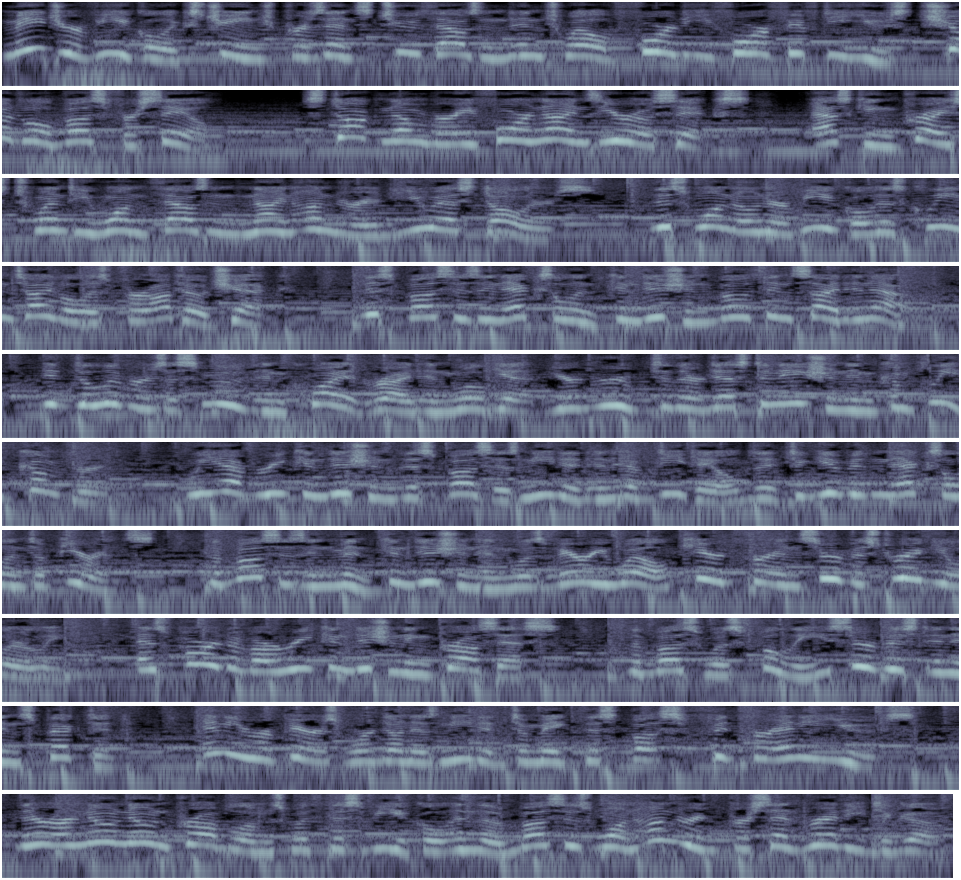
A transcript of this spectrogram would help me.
Major Vehicle Exchange presents 2012 Ford E450 used shuttle bus for sale. Stock number A4906. Asking price 21,900 US dollars. This one owner vehicle has clean title as per auto check. This bus is in excellent condition both inside and out. It delivers a smooth and quiet ride and will get your group to their destination in complete comfort. We have reconditioned this bus as needed and have detailed it to give it an excellent appearance. The bus is in mint condition and was very well cared for and serviced regularly. As part of our reconditioning process, the bus was fully serviced and inspected. Any repairs were done as needed to make this bus fit for any use. There are no known problems with this vehicle and the bus is 100% ready to go.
